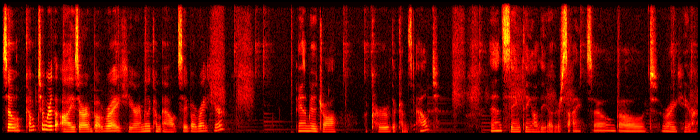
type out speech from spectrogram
So come to where the eyes are, about right here. I'm going to come out, say about right here. And I'm going to draw a curve that comes out. And same thing on the other side. So about right here.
